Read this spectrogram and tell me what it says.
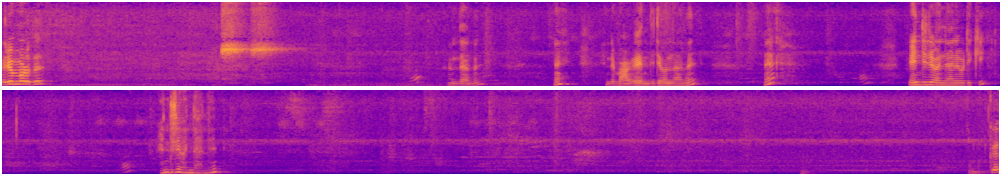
ഒരു മുളക് എന്താണ്? ഏ? എന്റെ മകൻ എന്തിനു വന്നാണ്? ഏ? എന്തിനു വന്നാണ് ഇവിടേക്ക്? എന്തിനു വന്നാണ്? നമുക്ക്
